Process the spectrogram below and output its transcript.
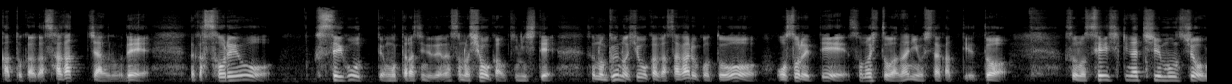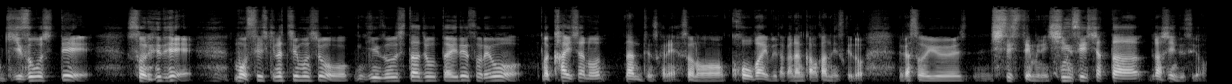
価とかが下がっちゃうのでなんかそれを防ごうって思ったらしいんですよねその評価を気にしてその部の評価が下がることを恐れてその人は何をしたかっていうとその正式な注文書を偽造してそれでもう正式な注文書を偽造した状態でそれを、まあ、会社の何ていうんですかねその購買部だかなんかわかんないですけどなんかそういうシステムに申請しちゃったらしいんですよ。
